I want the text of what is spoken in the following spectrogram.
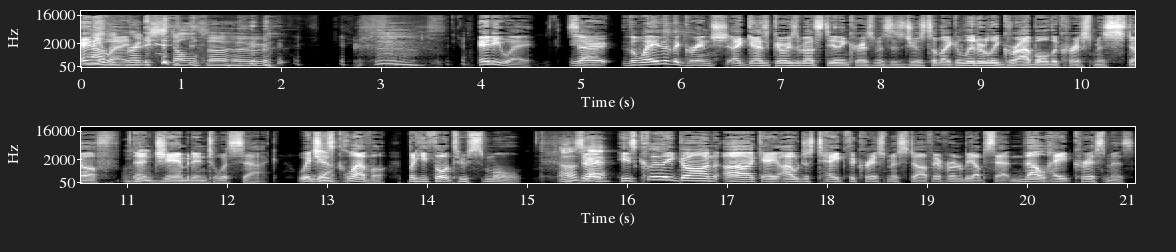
Anyway, How the Grinch stole the Who. Anyway, so Yeah. the way that the Grinch, I guess, goes about stealing Christmas is just to like literally grab all the Christmas stuff and jam it into a sack, which is Mm-hmm. Clever, but he thought too small. Okay. So he's clearly gone, uh, okay, I'll just take the Christmas stuff, everyone will be upset, and they'll hate Christmas.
